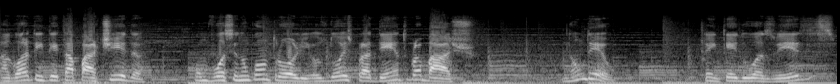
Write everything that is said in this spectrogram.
Agora tentei estar a partida como fosse no controle, os dois para dentro, para baixo. Não deu. Tentei duas vezes.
